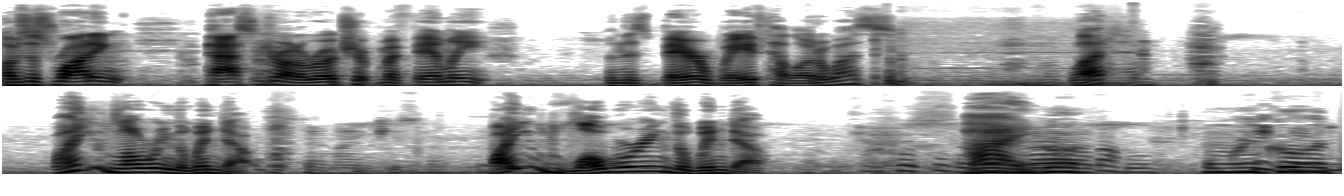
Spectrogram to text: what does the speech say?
I was just riding passenger on a road trip with my family when this bear waved hello to us. What? Why are you lowering the window? Why are you lowering the window? Hi. Oh my god.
